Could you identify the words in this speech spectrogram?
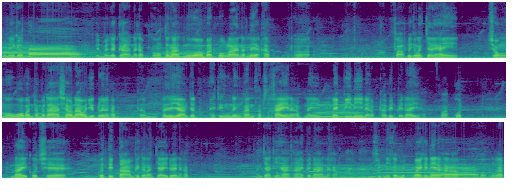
วันนี้ก็เป็นบรรยากาศนะครับ ของตลาดงัวบ้านโคกลายนัดแรกครับ ก็ ฝากเป็นกำลังใจให้ช่องหมอวัววันธรรมดาชาวนาวยุทธด้วยนะครับผมพยายามจะให้ถึง 1,000ซับสไครต์นะครับในในปีนี้นะครับ ถ้าเป็นไปได้ครับ ฝากกดไลค์กดแชร์ กดติดตามเป็นกำลังใจด้วยนะครับ หลังจากที่ห่างหายไปนานนะครับ คลิปนี้ก็ไว้แค่นี้นะครับ ขอบคุณครับ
